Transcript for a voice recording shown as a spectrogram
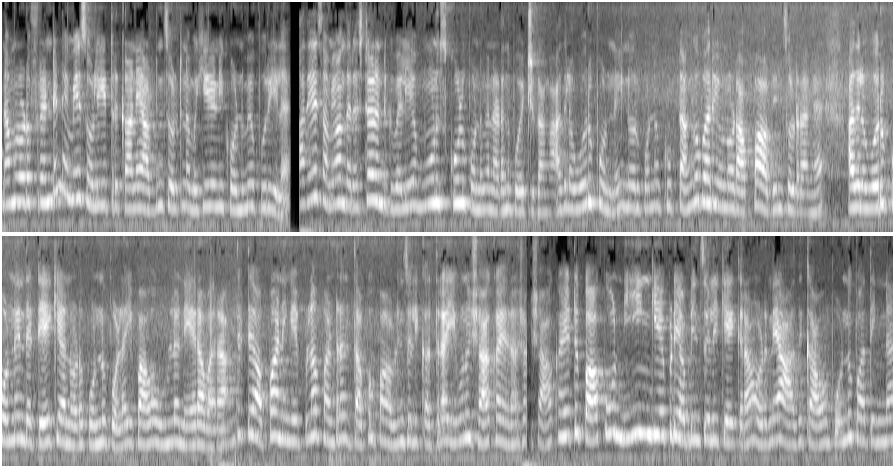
நம்மளோட ஃப்ரெண்டு நேமே சொல்லிகிட்டு இருக்கானே அப்படின்னு சொல்லிட்டு நம்ம ஹீரோயினிக்கு ஒன்றுமே புரியல. அதே சமயம் அந்த ரெஸ்டாரண்ட்டுக்கு வெளியே மூணு ஸ்கூல் பொண்ணுங்க நடந்து போயிட்டு இருக்காங்க. அதில் ஒரு பொண்ணு இன்னொரு பொண்ணை கூப்பிட்டு அங்கே பாரு இவனோட அப்பா அப்படின்னு சொல்கிறாங்க அதில் ஒரு பொண்ணு இந்த டேக்கியானோட பொண்ணு போல். இப்போ அவள் உள்ள நேராக வரா. வந்துட்டு அப்பா நீங்கள் இப்படிலாம் பண்ணுறது தப்புப்பா அப்படின்னு சொல்லி கத்துறா. இவனும் ஷாக் ஆயிடறான் ஷாக் ஆகிட்டு பார்ப்போம் நீ இங்கே எப்படி? அப்படின்னு சொல்லி கேட்குறான் உடனே அதுக்கு அவன் பொண்ணு பார்த்தீங்கன்னா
